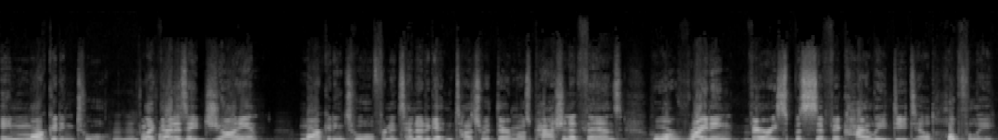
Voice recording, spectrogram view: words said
a marketing tool. Like that is a giant marketing tool for Nintendo to get in touch with their most passionate fans who are writing very specific, highly detailed, hopefully,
